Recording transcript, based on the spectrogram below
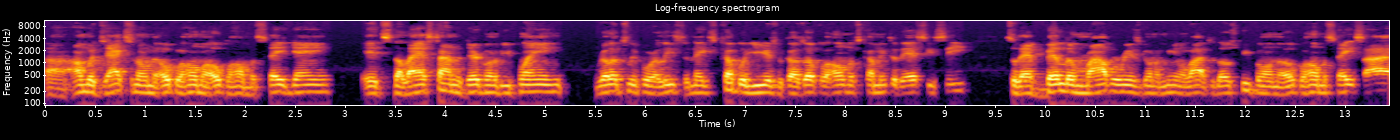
Uh, I'm with Jackson on the Oklahoma Oklahoma State game. It's the last time that they're going to be playing relatively for at least the next couple of years because Oklahoma's coming to the SEC. So that Bedlam rivalry is going to mean a lot to those people on the Oklahoma State side.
